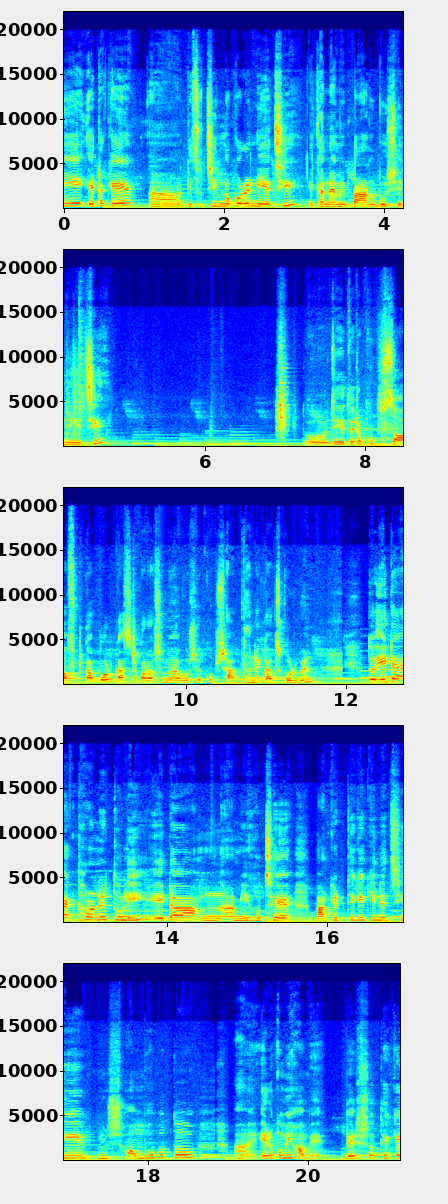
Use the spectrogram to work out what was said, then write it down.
আমি এটাকে কিছু চিহ্ন করে নিয়েছি। এখানে আমি পার্ল বসিয়ে নিয়েছি। তো যেহেতু এটা খুব সফট কাপড়, কাজটা করার সময় অবশ্যই খুব সাবধানে কাজ করবেন। তো এটা এক ধরনের তুলি। এটা আমি হচ্ছে মার্কেট থেকে কিনেছি সম্ভবত এরকমই হবে। দেড়শো থেকে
